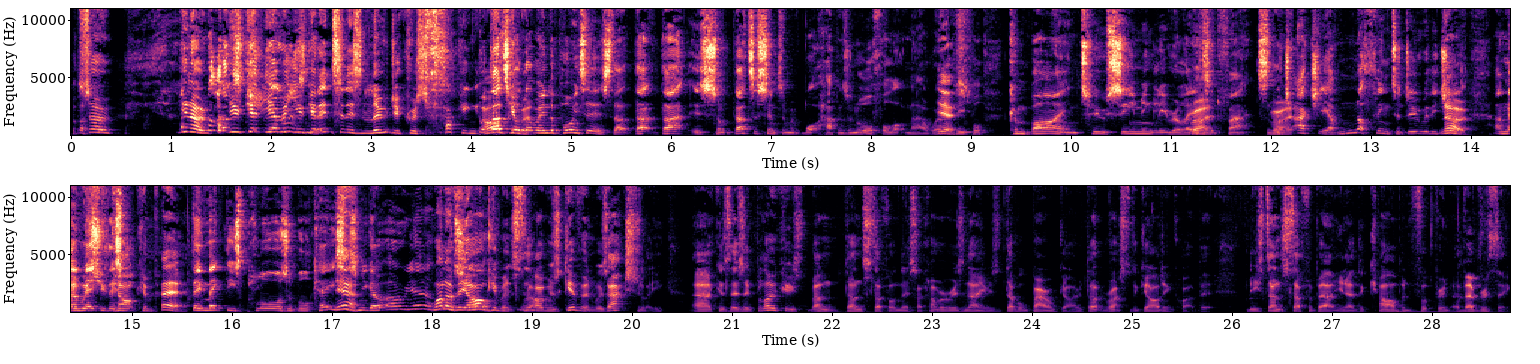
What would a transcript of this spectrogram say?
But So, you know, that's you get, yeah, but you get into this ludicrous fucking But that's argument. what, I mean. The point is that, that that is some that's a symptom of what happens an awful lot now, where Yes. people combine two seemingly related Right. facts, Right. which actually have nothing to do with each No, other, and which you can't compare. They make these plausible cases, Yeah. and you go, "Oh yeah." One of the of. arguments that I was given was actually uh, because there's a bloke who's done, done stuff on this. I can't remember his name. He's a double barrel guy. He writes for the Guardian quite a bit, but he's done stuff about you know the carbon footprint of everything,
